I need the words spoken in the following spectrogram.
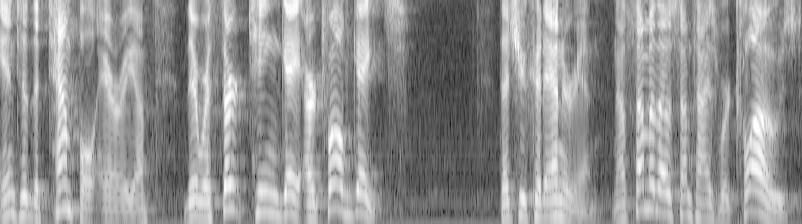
into the temple area, there were 13 gates or 12 gates. that you could enter in. Now, some of those sometimes were closed,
